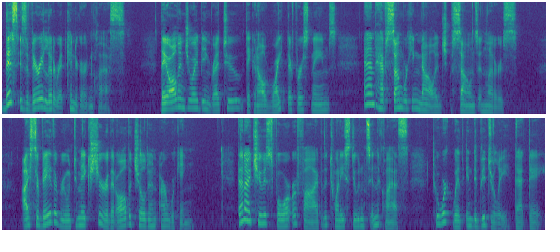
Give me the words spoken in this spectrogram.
This is a very literate kindergarten class. They all enjoy being read to, they can all write their first names, and have some working knowledge of sounds and letters. I survey the room to make sure that all the children are working. Then I choose four or five of the 20 students in the class to work with individually that day.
